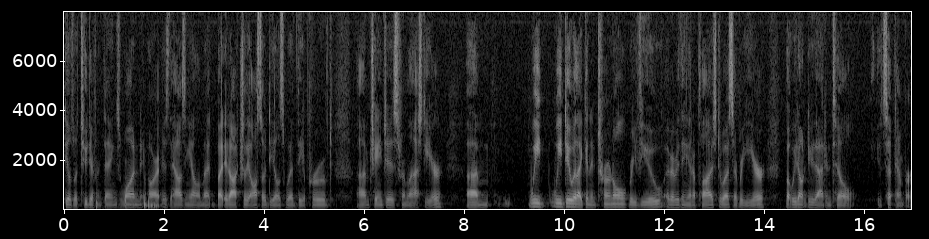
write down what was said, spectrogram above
deals with two different things. One are, is the housing element, but it actually also deals with the approved um, changes from last year. Um, we we do like an internal review of everything that applies to us every year, but we don't do that until September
